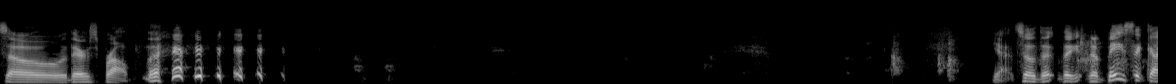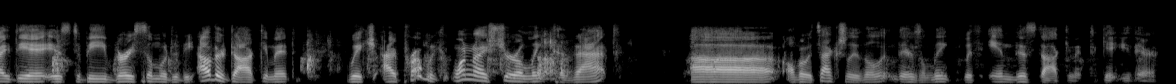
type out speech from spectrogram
so there's a problem. yeah, so the, the, the basic idea is to be very similar to the other document, which I probably, why don't I share a link to that? Uh, although it's actually, the there's a link within this document to get you there.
